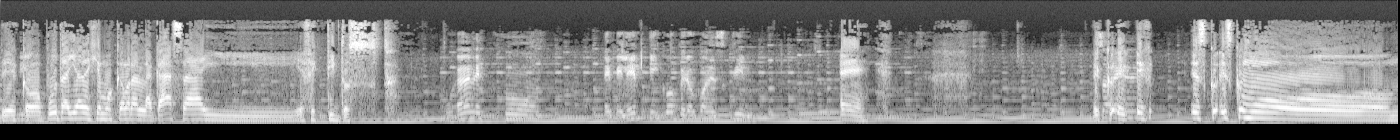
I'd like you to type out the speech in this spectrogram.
Sí, es como puta, ya dejemos cámara en la casa y efectitos. Weón, es como epiléptico, pero con scream. Eh. Es, co- es- es, es es como.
